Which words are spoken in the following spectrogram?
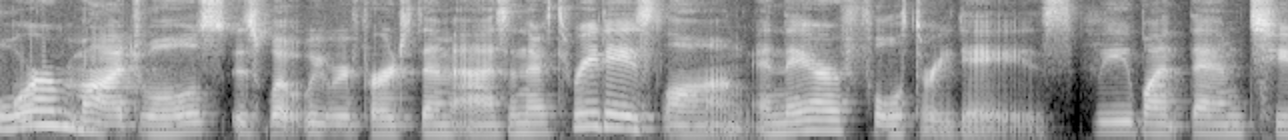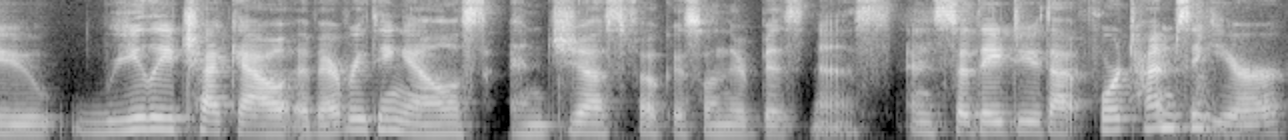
four modules is what we refer to them as and they're three days long and they are full three days. We want them to really check out of everything else and just focus on their business. And so they do that four times a year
